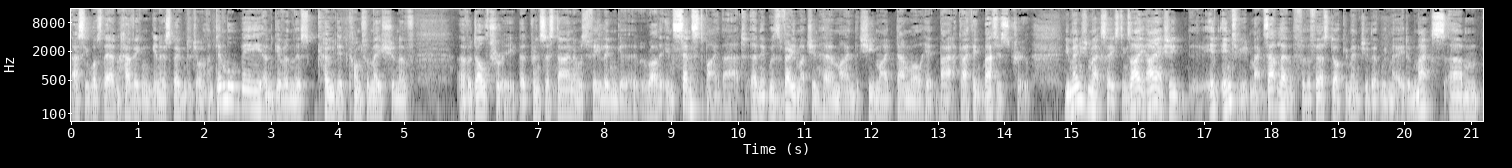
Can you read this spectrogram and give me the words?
as he was then, having you know spoken to Jonathan Dimbleby and given this coded confirmation of of adultery, that Princess Diana was feeling uh, rather incensed by that, and it was very much in her mind that she might damn well hit back. I think that is true. You mentioned Max Hastings. I, I actually interviewed Max at length for the first documentary that we made, and Max um,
